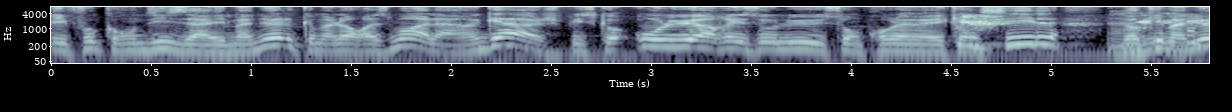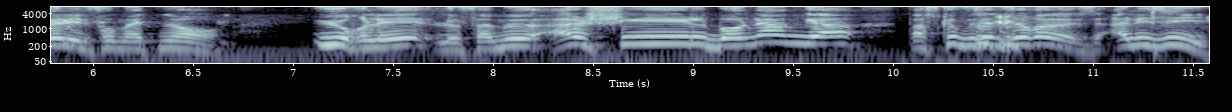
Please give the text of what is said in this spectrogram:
il faut qu'on dise à Emmanuel que malheureusement, elle a un gage, puisqu'on lui a résolu son problème avec Achille. Donc, oui. Emmanuel, il faut maintenant hurler le fameux Achille Bonanga, parce que vous êtes heureuse. Allez-y.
